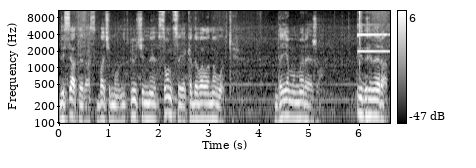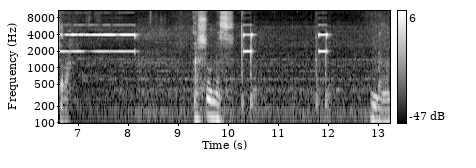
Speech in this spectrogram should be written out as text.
Десятий раз бачимо відключене сонце, яке давало наводки. Даємо мережу від генератора. А що у нас? Блин,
